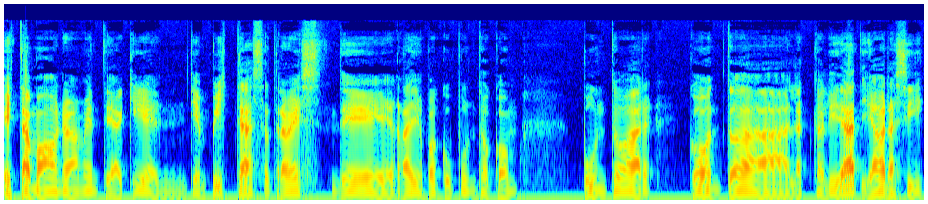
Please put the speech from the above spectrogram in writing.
Estamos nuevamente aquí en Tiempistas a través de radiopacu.com.ar con toda la actualidad. Y ahora sí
